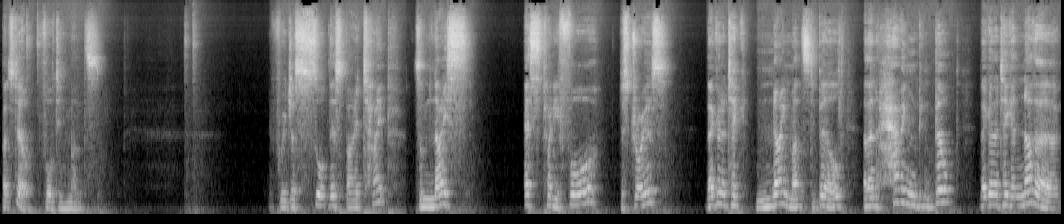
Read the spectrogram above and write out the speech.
but still 14 months. If we just sort this by type, some nice S24 destroyers, they're going to take nine months to build, and then having been built, they're going to take another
